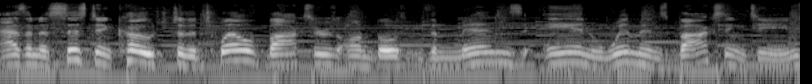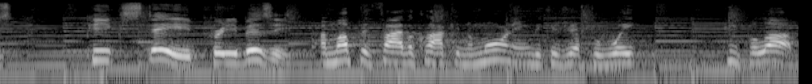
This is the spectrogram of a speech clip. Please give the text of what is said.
As an assistant coach to the 12 boxers on both the men's and women's boxing teams, Peek stayed pretty busy. I'm up at 5 o'clock in the morning because you have to wake people up.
